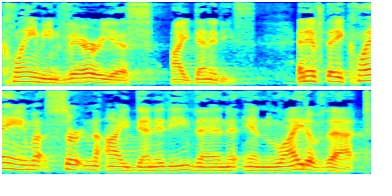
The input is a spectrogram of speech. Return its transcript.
claiming various identities. And if they claim certain identity, then in light of that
